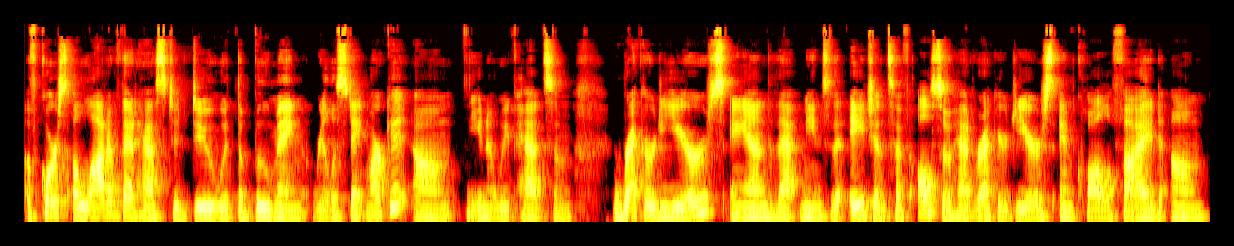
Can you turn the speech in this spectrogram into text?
of course, a lot of that has to do with the booming real estate market. Um, you know, we've had some record years, and that means that agents have also had record years and qualified. Um,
